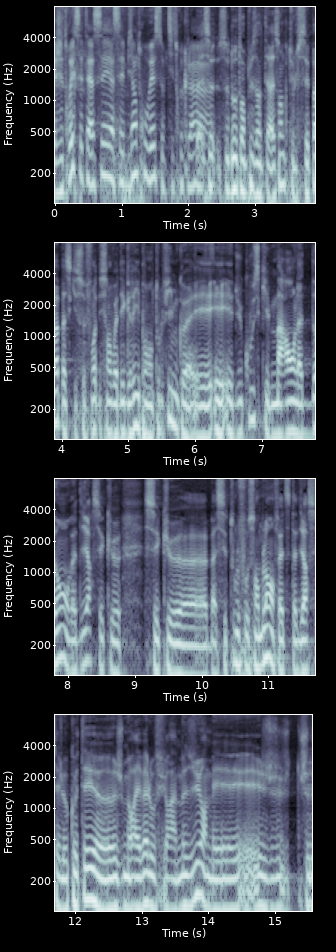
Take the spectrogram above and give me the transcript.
mais j'ai trouvé que c'était assez, assez bien trouvé ce petit truc-là. Bah, c'est d'autant plus intéressant que tu le sais pas parce qu'ils s'envoient des grilles pendant tout le film, quoi. Et, et, du coup, ce qui est marrant là-dedans, on va dire, c'est que c'est que bah, c'est tout le faux semblant en fait. C'est-à-dire, c'est le côté je me révèle au fur et à mesure, mais je, je,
